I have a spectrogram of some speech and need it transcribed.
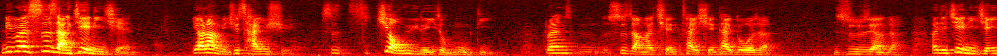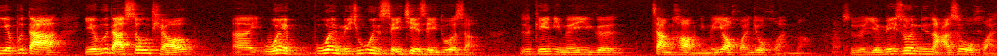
你比如师长借你钱，要让你去参学，是教育的一种目的，不然师长还钱太嫌太多是，是不是这样子？而且借你钱也不打也不打收条，啊，我也我也没去问谁借谁多少，就是给你们一个账号，你们要还就还嘛，是不是？也没说你哪时候还，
